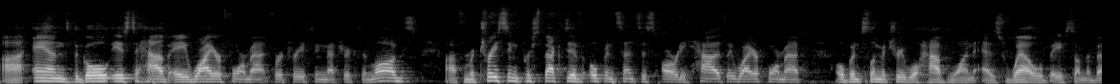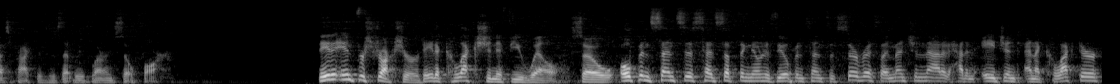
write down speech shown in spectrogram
uh, and the goal is to have a wire format for tracing metrics and logs. Uh, from a tracing perspective, OpenCensus already has a wire format. OpenTelemetry will have one as well based on the best practices that we've learned so far. Data infrastructure, data collection, if you will. So Open Census had something known as the Open Census service. I mentioned that. It had an agent and a collector.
